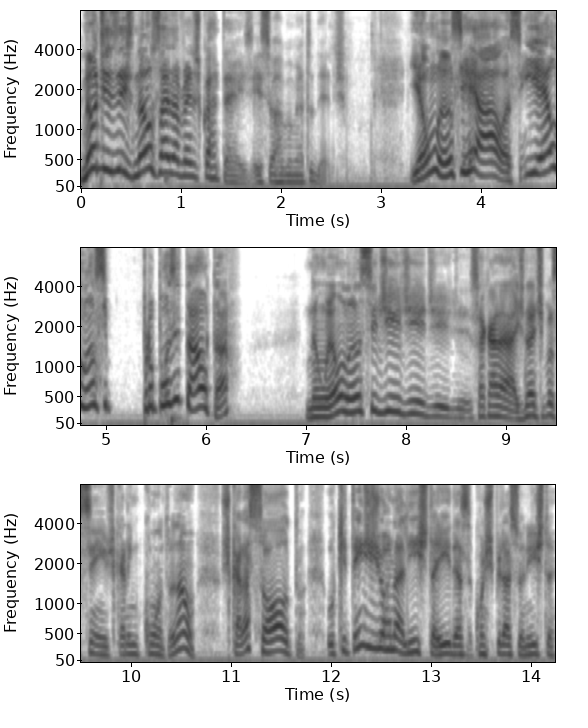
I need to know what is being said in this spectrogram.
Não desiste, não sai da frente dos quartéis. Esse é o argumento deles. E é um lance real, assim. E é um lance proposital, tá? Não é um lance de, de, de, de sacanagem, não é tipo assim, os caras encontram. Não, os caras soltam. O que tem de jornalista aí, dessa conspiracionista,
